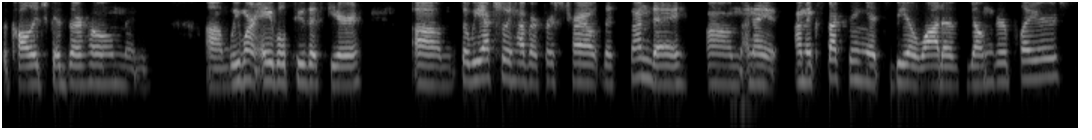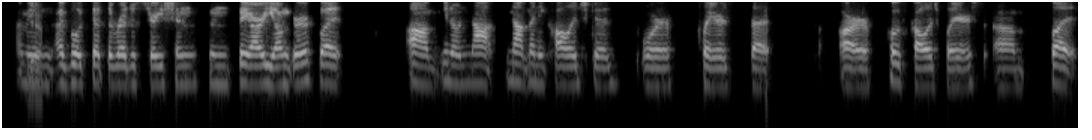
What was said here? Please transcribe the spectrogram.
the college kids are home, and um, we weren't able to this year. Um, so we actually have our first tryout this Sunday, um, and I I'm expecting it to be a lot of younger players. I mean, yeah. I've looked at the registrations and they are younger, but um, you know, not not many college kids or players that are post college players. Um, but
